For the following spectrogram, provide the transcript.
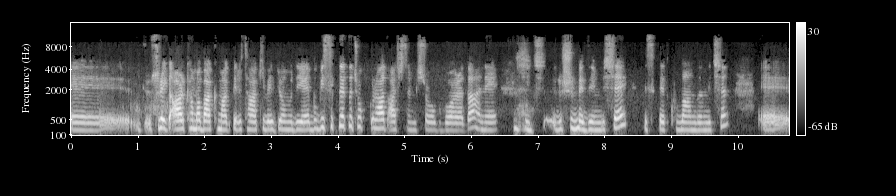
E, sürekli arkama bakmak biri takip ediyor mu diye. Bu bisikletle çok rahat açtığım bir şey oldu bu arada. Hani hiç düşünmediğim bir şey bisiklet kullandığım için e,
